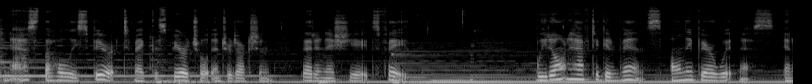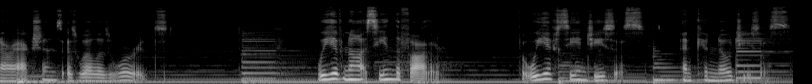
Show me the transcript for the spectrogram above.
and ask the Holy Spirit to make the spiritual introduction that initiates faith. We don't have to convince, only bear witness in our actions as well as words. We have not seen the Father, but we have seen Jesus and can know Jesus,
